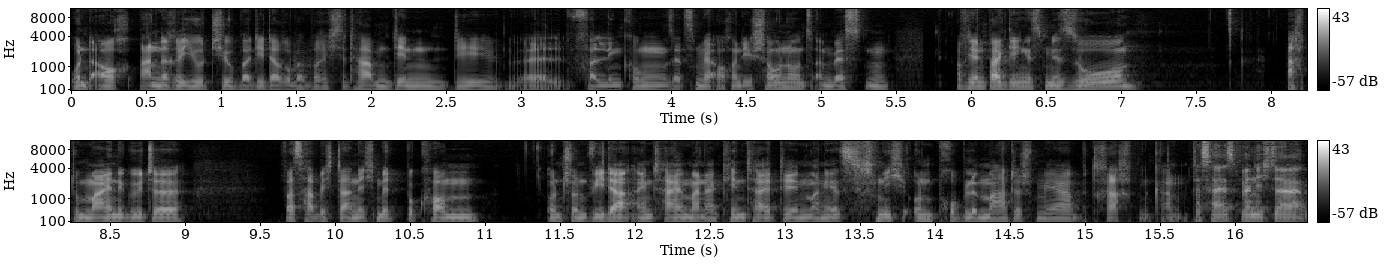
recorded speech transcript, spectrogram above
und auch andere YouTuber, die darüber berichtet haben, denen die äh, Verlinkungen setzen wir auch in die Shownotes am besten. Auf jeden Fall ging es mir so, ach du meine Güte, was habe ich da nicht mitbekommen? Und schon wieder ein Teil meiner Kindheit, den man jetzt nicht unproblematisch mehr betrachten kann. Das heißt, wenn ich da,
